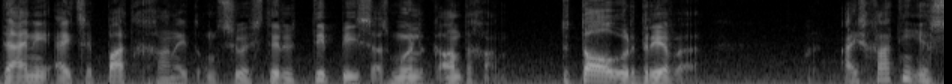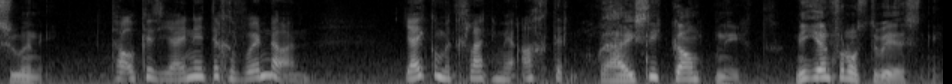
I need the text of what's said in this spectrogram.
Danny uit sy pad gegaan het om so stereotypies as moontlik aan te gaan. Totaal oordrewe. Hy's glad nie eers so nie. Dalk is jy net te gewoond daaraan. Jy kom dit glad nie meer agter nie. Okay, hy's nie kamp nie. Nie een van ons twee is nie.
